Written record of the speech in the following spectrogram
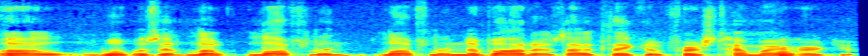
uh, what was it Laughlin Laughlin Nevada? is I think the first time I heard you.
